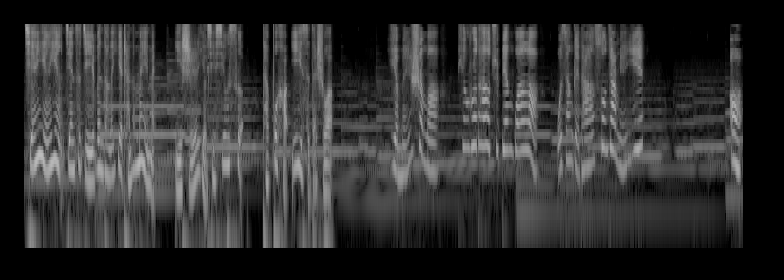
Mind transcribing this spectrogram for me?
钱莹莹见自己问到了叶禅的妹妹，一时有些羞涩，她不好意思地说：“也没什么，听说他要去边关了，我想给他送件棉衣。”哦，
